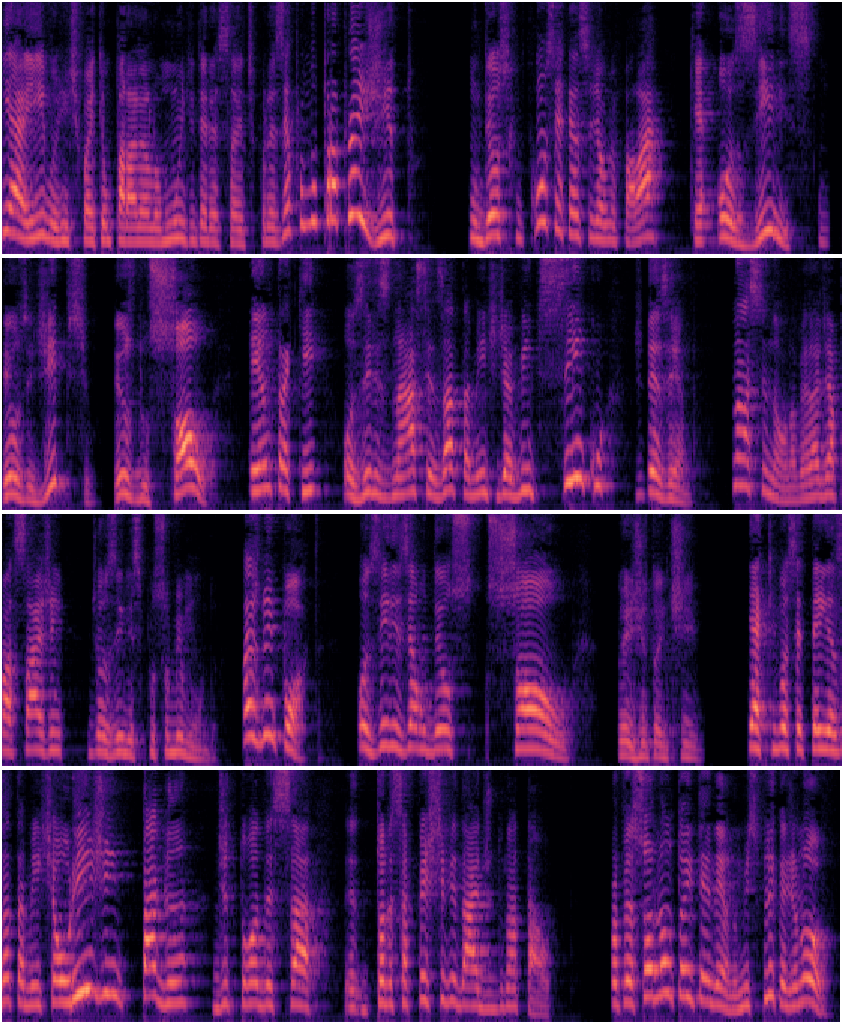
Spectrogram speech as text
E aí a gente vai ter um paralelo muito interessante, por exemplo, no próprio Egito. Um deus que com certeza você já ouviu falar, que é Osíris, um deus egípcio, deus do sol, entra aqui. Osíris nasce exatamente dia 25 de dezembro. Nasce não, na verdade é a passagem de Osíris para o submundo. Mas não importa. Osíris é o deus Sol do Egito Antigo. E aqui você tem exatamente a origem pagã de toda essa, eh, toda essa festividade do Natal. Professor, não estou entendendo. Me explica de novo.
